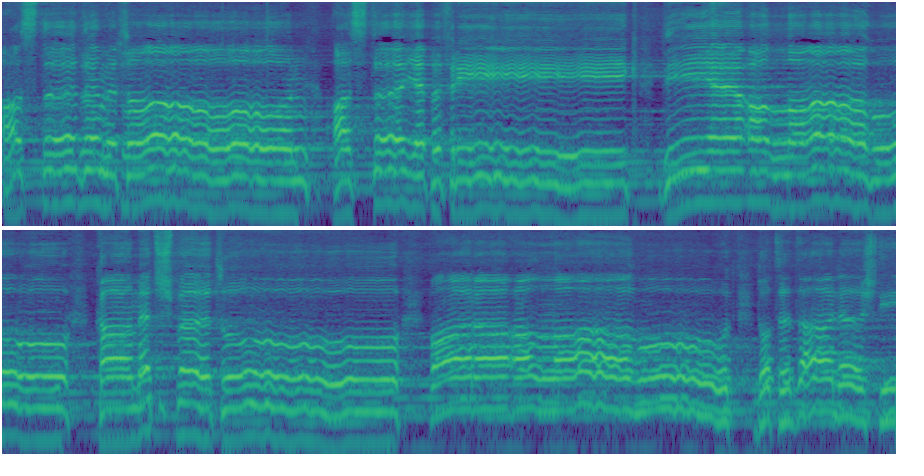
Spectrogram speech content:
Astë dëmëton, astë je pë frik Dije Allahu, ka me që shpëtu para Allahut do të dalësh ti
